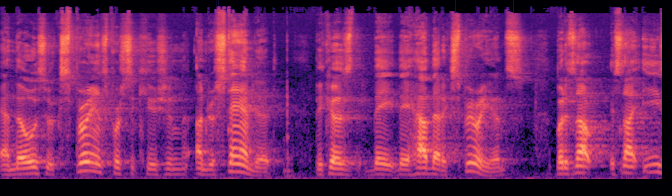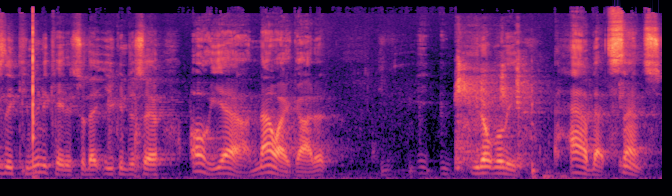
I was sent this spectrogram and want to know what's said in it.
and those who experience persecution understand it because they, they have that experience, but it's not, it's not easily communicated so that you can just say, oh, yeah, now I got it. You don't really have that sense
